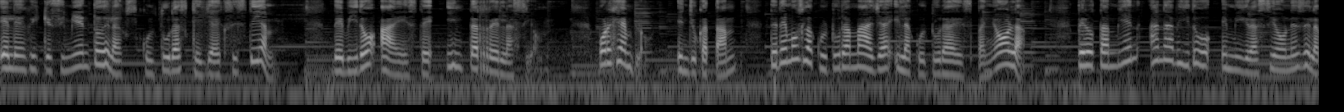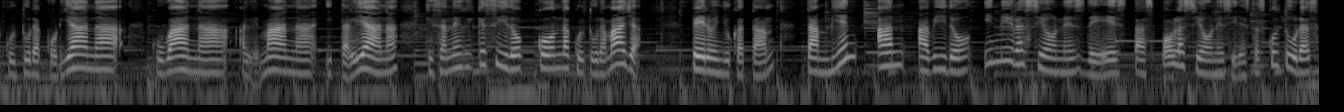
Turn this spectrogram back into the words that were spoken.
el enriquecimiento de las culturas que ya existían, debido a esta interrelación. Por ejemplo, en Yucatán tenemos la cultura maya y la cultura española, pero también han habido emigraciones de la cultura coreana, cubana, alemana, italiana, que se han enriquecido con la cultura maya. Pero en Yucatán también han habido inmigraciones de estas poblaciones y de estas culturas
